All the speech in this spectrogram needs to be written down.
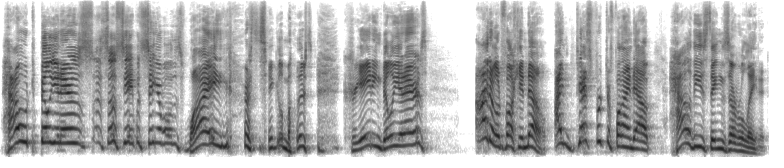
How do billionaires associate with single mothers? Why are single mothers creating billionaires? I don't fucking know. I'm desperate to find out how these things are related.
